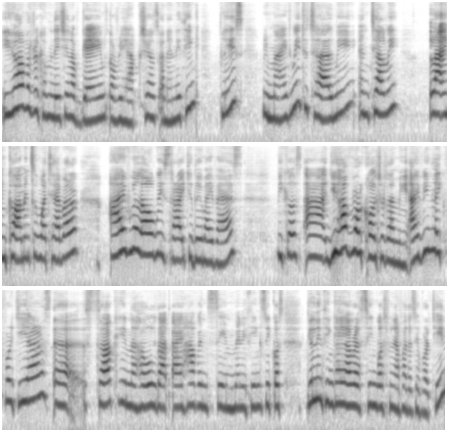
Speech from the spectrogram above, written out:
If you have a recommendation of games or reactions on anything, please remind me to tell me and tell me like in comments or whatever. I will always try to do my best because uh, you have more culture than me. I've been like for years uh, stuck in a hole that I haven't seen many things because the only thing I ever seen was Final Fantasy XIV,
